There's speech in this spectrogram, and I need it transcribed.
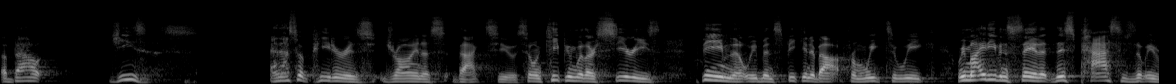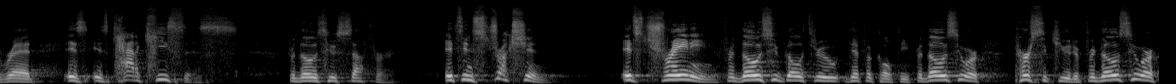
about Jesus. And that's what Peter is drawing us back to. So, in keeping with our series theme that we've been speaking about from week to week, we might even say that this passage that we've read is, is catechesis for those who suffer. It's instruction, it's training for those who go through difficulty, for those who are persecuted, for those who are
